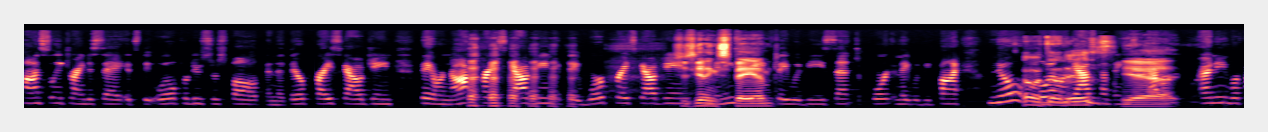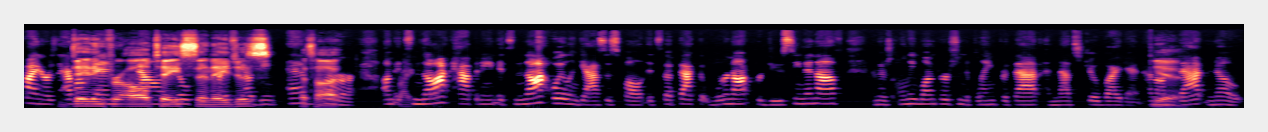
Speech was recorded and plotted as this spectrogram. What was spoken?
constantly trying to say it's the oil producers' fault and that they're price gouging. They are not price gouging. If they were price gouging, She's getting many states, spammed. they would be sent to court and they would be fine. No Oh, oil that and gas is? company, Yeah. ever, any refiner has ever Dating been for all tastes and ages. That's hot. ever. Um, it's Right. not happening. It's not oil and gas's fault. It's the fact that we're not producing enough, and there's only one person to blame for that, and that's Joe Biden. And Yeah. on that note,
